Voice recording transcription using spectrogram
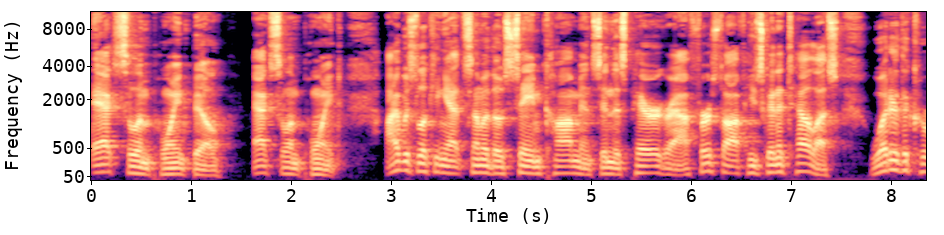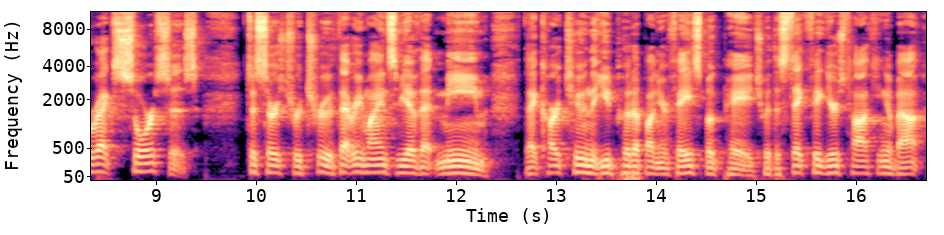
Excellent point, Bill. Excellent point. I was looking at some of those same comments in this paragraph. First off, he's going to tell us what are the correct sources to search for truth. That reminds me of that meme, that cartoon that you'd put up on your Facebook page with the stick figures talking about,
